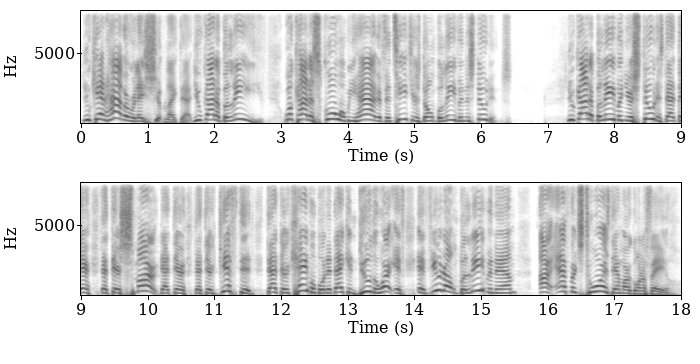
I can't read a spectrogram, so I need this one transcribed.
You can't have a relationship like that. You've got to believe. What kind of school will we have if the teachers don't believe in the students? You got to believe in your students that they're that they're smart, that they're that they're gifted, that they're capable, that they can do the work. If if you don't believe in them, our efforts towards them are going to fail.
